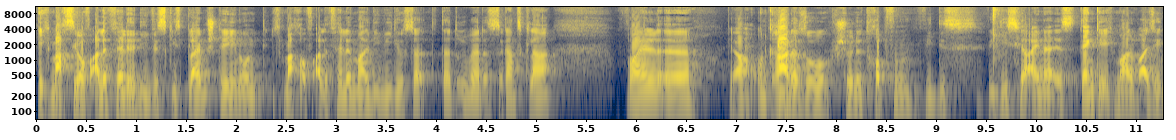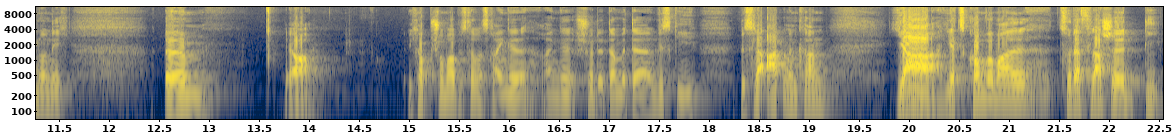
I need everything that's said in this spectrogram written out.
ich mache sie auf alle Fälle, die Whiskys bleiben stehen und ich mache auf alle Fälle mal die Videos da, darüber, das ist ganz klar, weil äh, ja, und gerade so schöne Tropfen, wie dies, wie dies hier einer ist, denke ich mal, weiß ich noch nicht. Ähm, ja, ich habe schon mal ein bisschen was reinge, reingeschüttet, damit der Whisky ein bisschen atmen kann. Ja, jetzt kommen wir mal zu der Flasche. Die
